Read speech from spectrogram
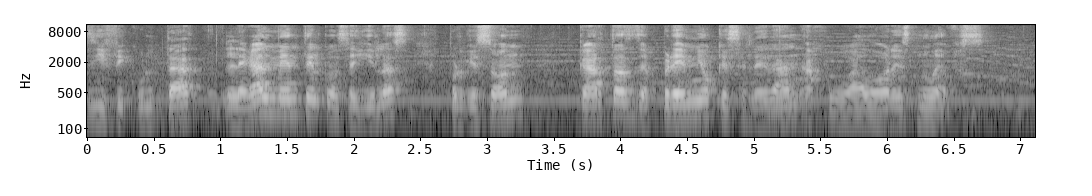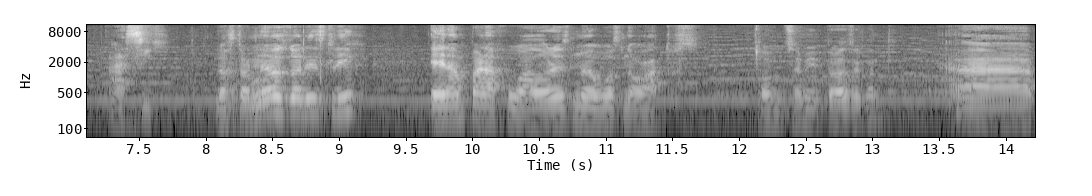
dificultar legalmente el conseguirlas. Porque son cartas de premio que se le dan a jugadores nuevos. Así. Los torneos Duelist League eran para jugadores nuevos novatos. ¿Con semi-pro de cuenta? Ah,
